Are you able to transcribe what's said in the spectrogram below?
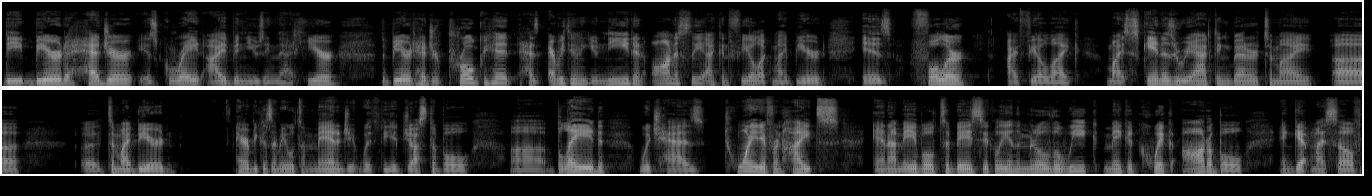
The Beard Hedger is great. I've been using that here. The Beard Hedger Pro Kit has everything that you need, and honestly, I can feel like my beard is fuller. I feel like my skin is reacting better to my uh, uh to my beard hair because I'm able to manage it with the adjustable uh, blade, which has 20 different heights. And I'm able to basically, in the middle of the week, make a quick audible and get myself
